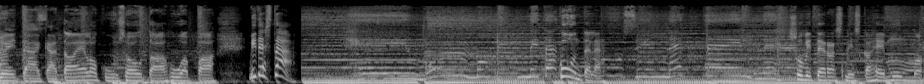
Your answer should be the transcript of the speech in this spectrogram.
No ei tääkään. Tää on elokuun soutaa huopaa. Mites tää? Hei mummo, mitä Kuuntele. Suvi Teräsniska, hei mummo.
